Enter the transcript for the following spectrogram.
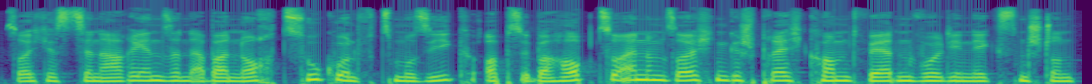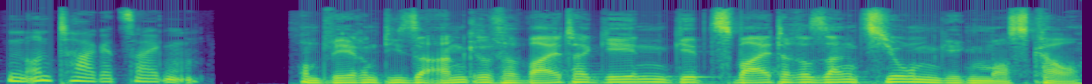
Solche Szenarien sind aber noch Zukunftsmusik. Ob es überhaupt zu einem solchen Gespräch kommt, werden wohl die nächsten Stunden und Tage zeigen. Und während diese Angriffe weitergehen, gibt es weitere Sanktionen gegen Moskau.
